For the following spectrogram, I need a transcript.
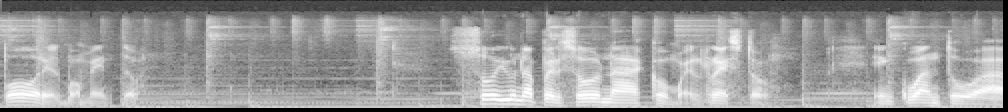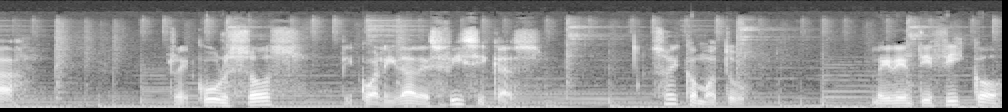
Por el momento. Soy una persona como el resto en cuanto a recursos y cualidades físicas. Soy como tú. Me identifico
